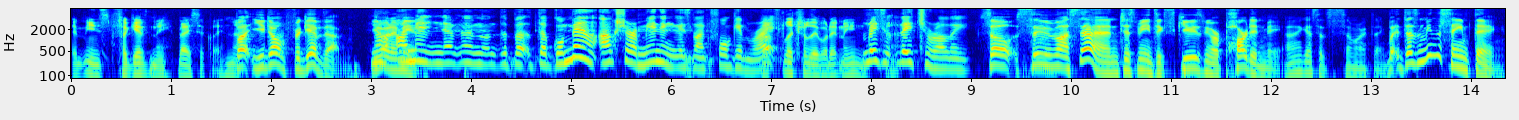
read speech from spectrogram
it means forgive me, basically. No. But you don't forgive them. You know no, what I mean? I mean, no, no, no, the, but the ごめん actual meaning is like forgive, right? That's literally what it means. Lit- literally. So, sumimasen just means excuse me or pardon me. I guess it's a similar thing. But it doesn't mean the same thing.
